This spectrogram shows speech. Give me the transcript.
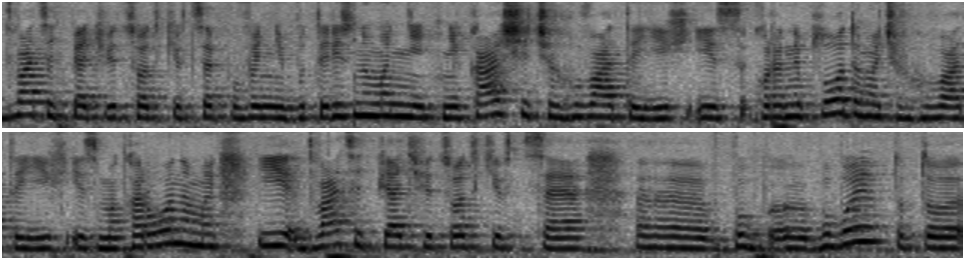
25% це повинні бути різноманітні каші, чергувати їх із коренеплодами, чергувати їх із макаронами. І 25% це е, е, боби, тобто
